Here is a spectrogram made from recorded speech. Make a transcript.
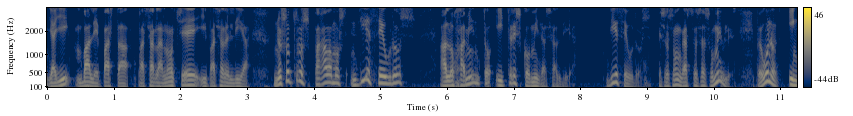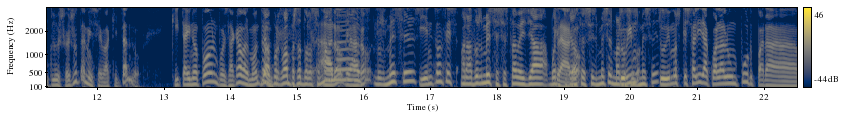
y allí vale pasta pasar la noche y pasar el día. Nosotros pagábamos 10 euros alojamiento y tres comidas al día. 10 euros. Esos son gastos asumibles. Pero bueno, incluso eso también se va quitando. Quita y no pon, pues acaba el montón. Claro, porque van pasando las semanas, claro. los meses. Y entonces Para dos meses estabais ya, bueno, Claro. quedaste seis meses, más tuvimos, de seis meses. tuvimos que salir a Kuala Lumpur para,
